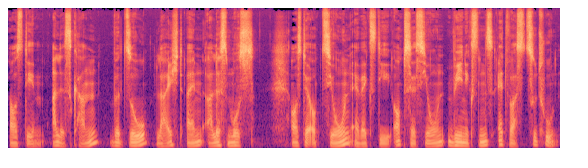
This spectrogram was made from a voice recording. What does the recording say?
Aus dem Alles kann wird so leicht ein Alles muss. Aus der Option erwächst die Obsession, wenigstens etwas zu tun.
